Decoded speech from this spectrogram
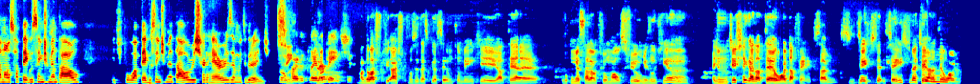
a nosso apego sentimental. E, tipo, o apego sentimental ao Richard Harris é muito grande. Sim. Concordo plenamente. Mas eu acho que, acho que você tá esquecendo também que até quando começaram a filmar os filmes, não tinha. A gente não tinha chegado até o Ordem da Fênix, sabe? Se, se a, gente, se a gente tivesse chegado até o Ordem.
